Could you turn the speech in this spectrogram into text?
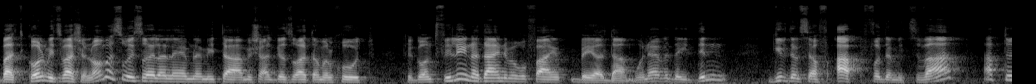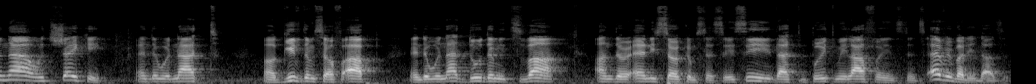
But כל מצווה שלא מסרו ישראל עליהם למיתה בשעת גזרת המלכות, כגון תפילין, עדיין הם מרופאים בידם. Whenever they didn't give themselves up for the mitzvah, up to now it's shaky, and they would not uh, give themselves up, and they would not do the mitzvah under any circumstance. So you see that Brit Milah, for instance, everybody does it.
